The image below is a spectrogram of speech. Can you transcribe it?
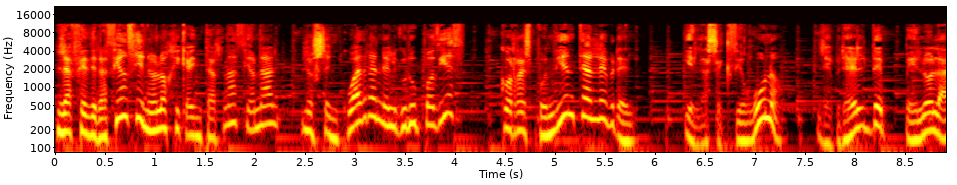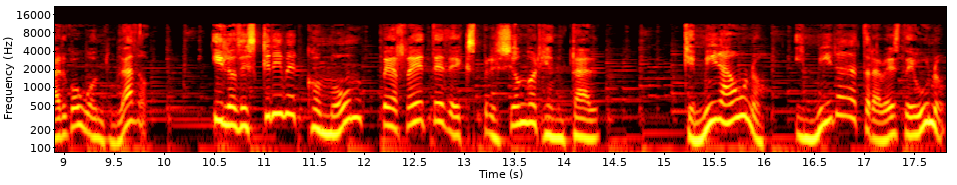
La Federación Cinológica Internacional los encuadra en el grupo 10, correspondiente al lebrel, y en la sección 1, lebrel de pelo largo u ondulado, y lo describe como un perrete de expresión oriental que mira a uno y mira a través de uno,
